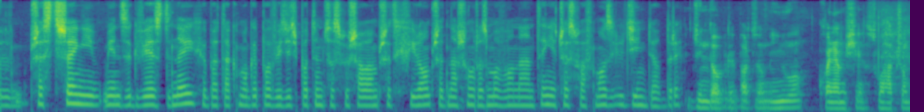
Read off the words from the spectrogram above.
y, przestrzeni międzygwiezdnej, chyba tak mogę powiedzieć po tym, co słyszałam przed chwilą, przed naszą rozmową na antenie, Czesław Mozil. Dzień dobry. Dzień dobry, bardzo mi miło. Kłaniam się słuchaczom.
